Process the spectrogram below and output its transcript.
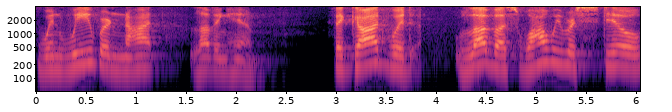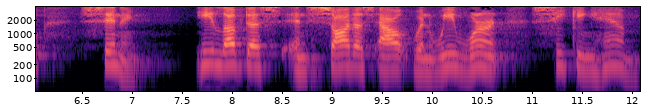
when we were not loving Him. That God would love us while we were still sinning. He loved us and sought us out when we weren't seeking Him.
